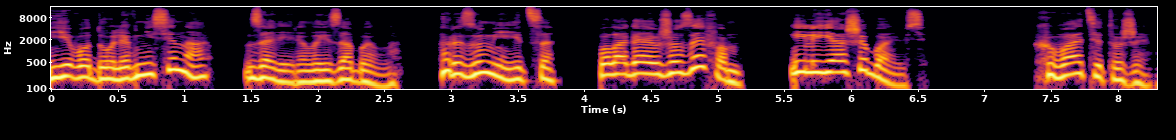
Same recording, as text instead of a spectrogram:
«Его доля внесена», — заверила Изабелла. «Разумеется. Полагаю, Жозефом?» Или я ошибаюсь? Хватит уже.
